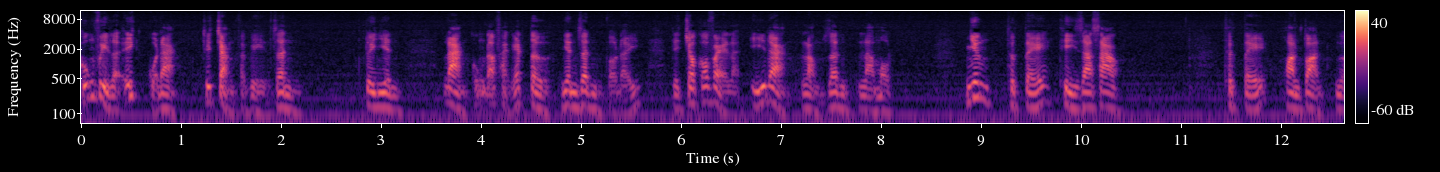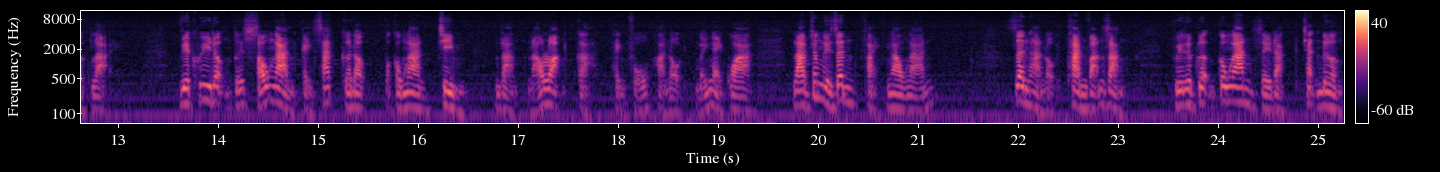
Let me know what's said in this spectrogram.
cũng vì lợi ích của Đảng chứ chẳng phải vì dân. Tuy nhiên, Đảng cũng đã phải ghép từ nhân dân vào đấy để cho có vẻ là ý Đảng lòng dân là một. Nhưng thực tế thì ra sao? Thực tế hoàn toàn ngược lại. Việc huy động tới 6.000 cảnh sát cơ động và công an chìm làm náo loạn cả thành phố Hà Nội mấy ngày qua, làm cho người dân phải ngao ngán. Dân Hà Nội than vãn rằng vì lực lượng công an dày đặc chặn đường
